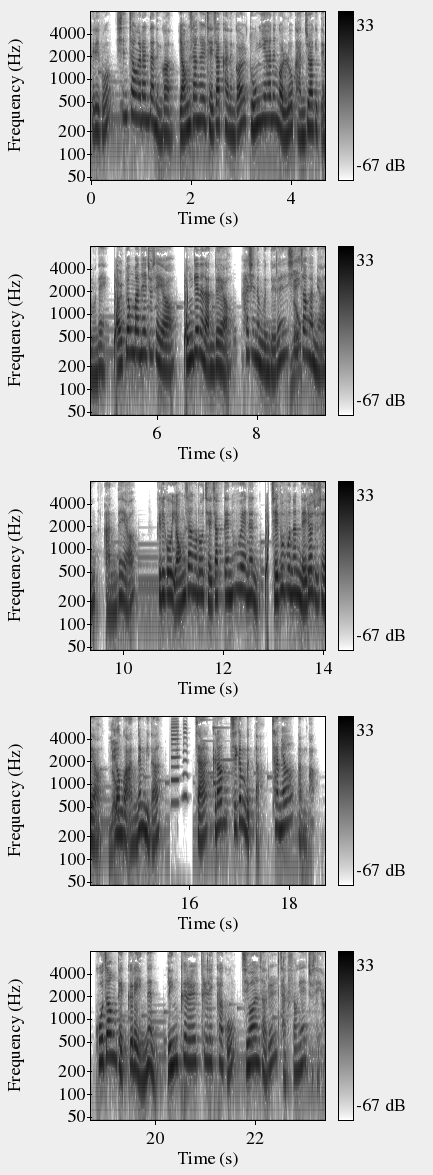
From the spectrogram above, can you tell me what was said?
그리고 신청을 한다는 건 영상을 제작하는 걸 동의하는 걸로 간주하기 때문에 얼평만 해주세요. 공개는 안 돼요. 하시는 분들은 신청하면 안 돼요. 그리고 영상으로 제작된 후에는 제 부분은 내려주세요. 이런 거 안 됩니다. 자, 그럼 지금부터 참여 방법. 고정 댓글에 있는 링크를 클릭하고 지원서를 작성해 주세요.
